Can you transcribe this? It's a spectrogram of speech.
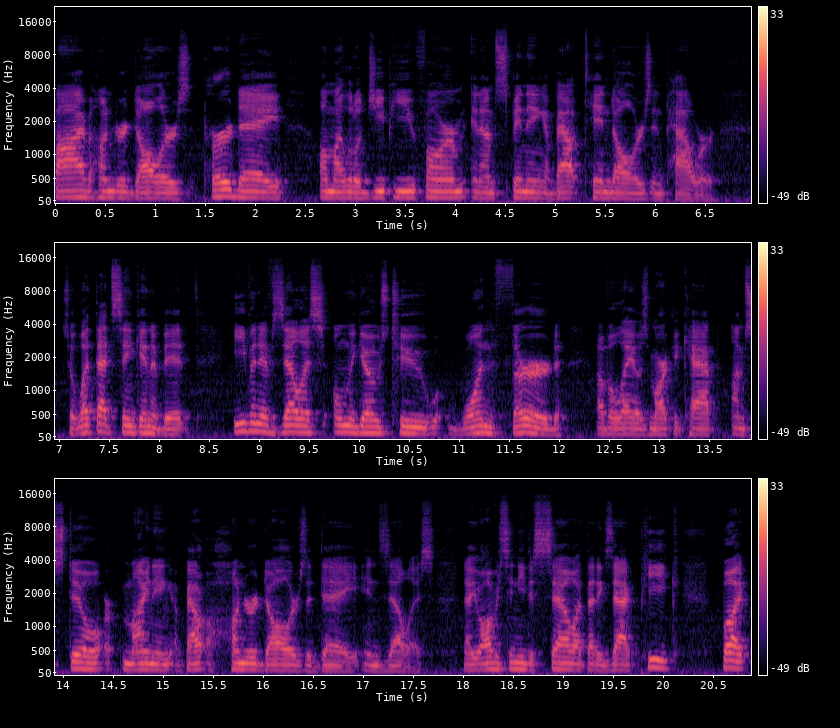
$500 per day on my little GPU farm and I'm spending about $10 in power. So let that sink in a bit. Even if Xelis only goes to one third of Aleo's market cap, I'm still mining about $100 a day in Xelis. Now you obviously need to sell at that exact peak, but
